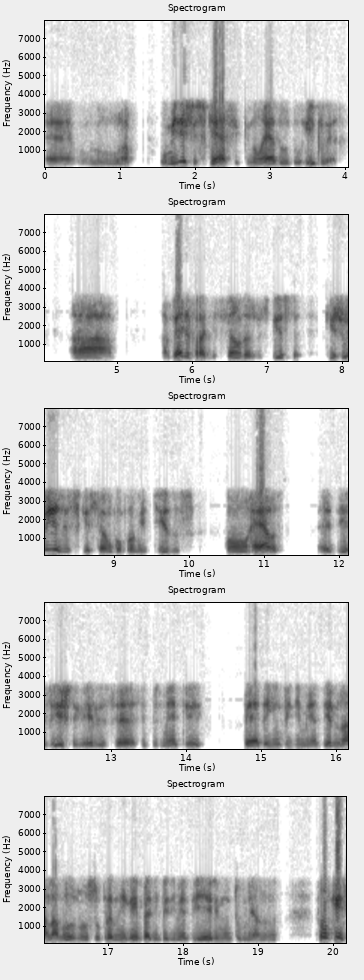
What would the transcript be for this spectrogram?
É, uma, o ministro esquece que não é do, do Hitler a, a velha tradição da justiça que juízes que são comprometidos com réus é, desistem, eles é, simplesmente pedem impedimento. Ele, lá no, no, Supremo ninguém pede impedimento e ele muito menos. Né? Então, quem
